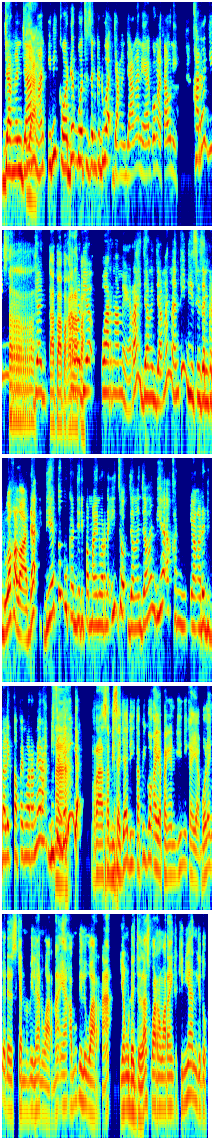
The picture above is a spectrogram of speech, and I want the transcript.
Jangan-jangan Iya. ini kode buat season kedua. Jangan-jangan ya, gue nggak tahu nih. Karena gini, apa apa kalau apa? dia warna merah, jangan-jangan nanti di season kedua kalau ada, dia tuh bukan jadi pemain warna hijau. Jangan-jangan dia akan yang ada di balik topeng warna merah. Bisa Nah. jadi nggak? Rasa bisa jadi, tapi gue kayak pengen gini kayak boleh nggak dari sekian pemilihan warna ya kamu pilih warna yang udah jelas warna-warna yang kekinian gitu.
